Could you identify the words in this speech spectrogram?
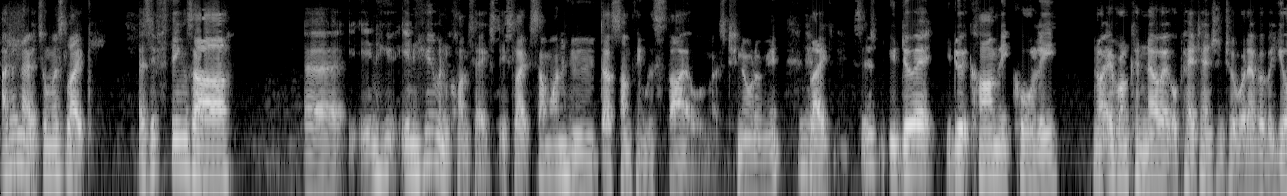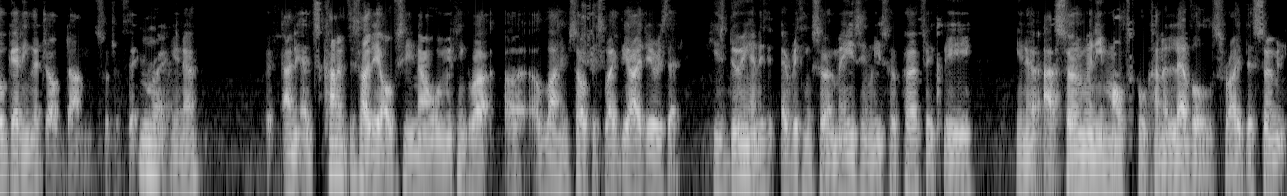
i don't know it's almost like as if things are uh, in in human context, it's like someone who does something with style almost. You know what I mean? Yeah. Like so you do it, you do it calmly, coolly, not everyone can know it or pay attention to it, whatever, but you're getting the job done, sort of thing. Right. You know, and it's kind of this idea. Obviously, now when we think about uh, Allah Himself, it's like the idea is that He's doing everything so amazingly, so perfectly. You know, at so many multiple kind of levels, right? There's so many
